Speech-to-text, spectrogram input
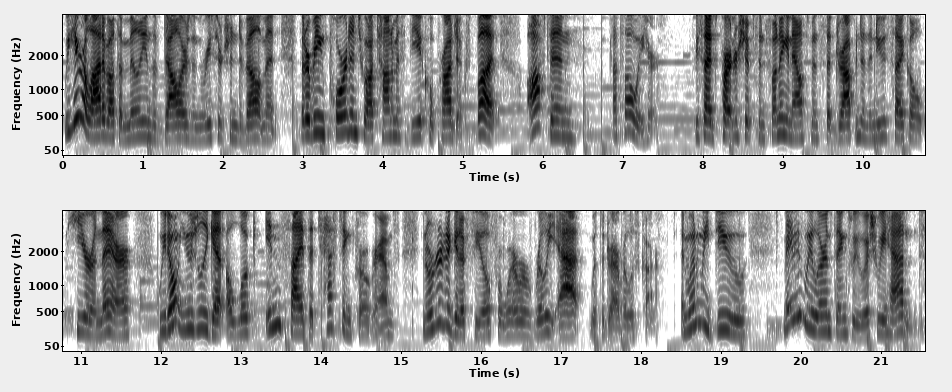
We hear a lot about the millions of dollars in research and development that are being poured into autonomous vehicle projects, but often that's all we hear. Besides partnerships and funding announcements that drop into the news cycle here and there, we don't usually get a look inside the testing programs in order to get a feel for where we're really at with the driverless car. And when we do, maybe we learn things we wish we hadn't.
